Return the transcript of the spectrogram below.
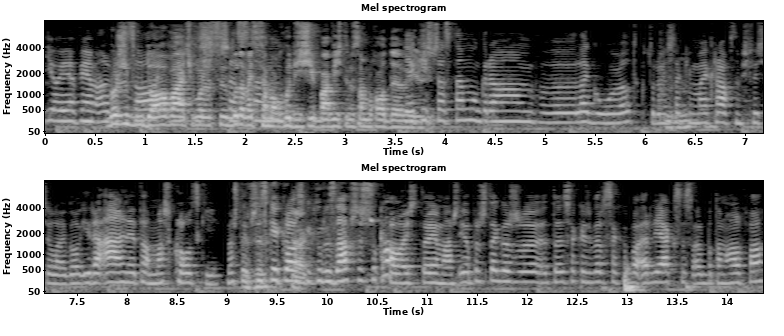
Jo, ja wiem, ale Możesz co, budować, jakiś możesz sobie zbudować temu- samochód i się bawić tym samochodem. Jakiś wiesz. czas temu grałam w Lego World, który jest Mhm. takim Minecraftem w świecie Lego i realnie tam masz klocki. Masz te wszystkie klocki, tak. które zawsze szukałeś, to je masz. I oprócz tego, że to jest jakaś wersja chyba Early Access albo tam Alpha,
